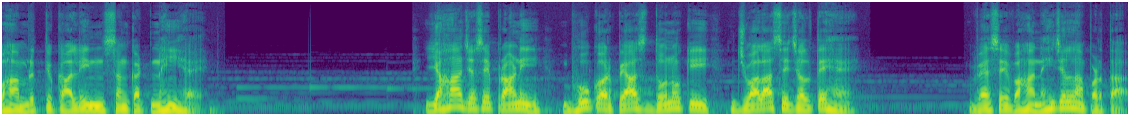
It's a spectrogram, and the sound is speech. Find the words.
वहाँ मृत्युकालीन संकट नहीं है। यहाँ जैसे प्राणी भूख और प्यास दोनों की ज्वाला से जलते हैं, वैसे वहाँ नहीं जलना पड़ता।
